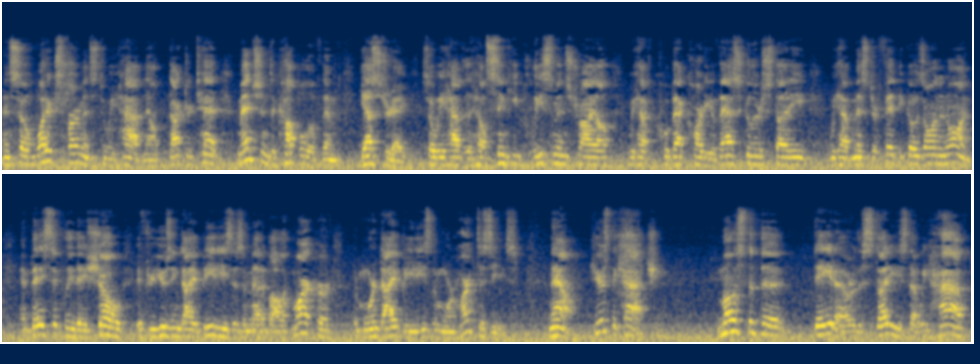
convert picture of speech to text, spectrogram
And so what experiments do we have? Now, Dr. Ted mentioned a couple of them yesterday. So we have the Helsinki policeman's trial, we have Quebec cardiovascular study, we have MRFIT, it goes on and on. And basically they show if you're using diabetes as a metabolic marker, the more diabetes, the more heart disease. Now, here's the catch. Most of the data or the studies that we have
